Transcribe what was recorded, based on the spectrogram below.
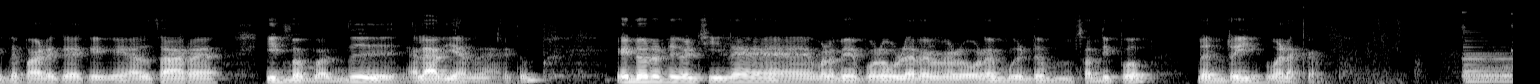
இந்த பாட்டு கேட்க அது தார இன்பம் வந்து அலாதியானதாக இருக்கும். இன்னொரு நிகழ்ச்சியில் வளமையை போல உளறல்களோடு மீண்டும் சந்திப்போம். நன்றி வணக்கம். இதுவும்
